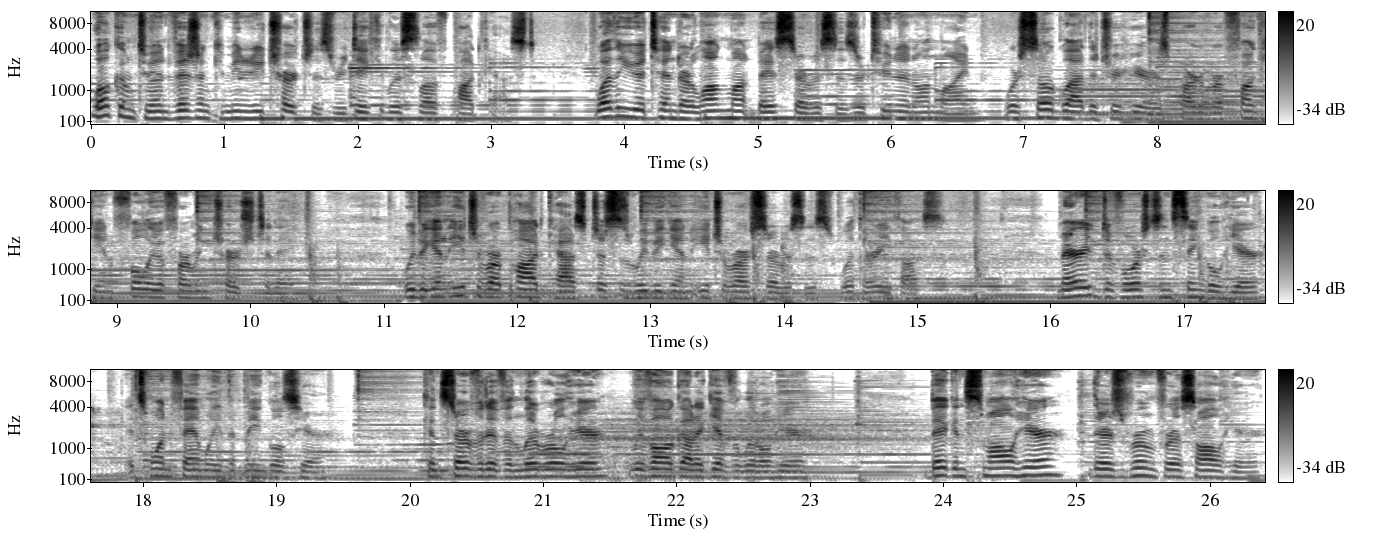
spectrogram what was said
Welcome to Envision Community Church's Ridiculous Love podcast. Whether you attend our Longmont based services or tune in online, we're so glad that you're here as part of our funky and fully affirming church today. We begin each of our podcasts just as we begin each of our services with our ethos. Married, divorced, and single here, it's one family that mingles here. Conservative and liberal here, we've all got to give a little here. Big and small here, there's room for us all here.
